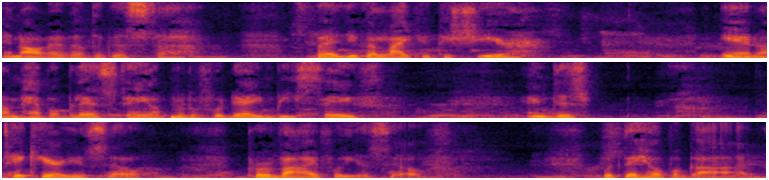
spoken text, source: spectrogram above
and all that other good stuff. But you can like, you can share. And um, have a blessed day, a beautiful day. Be safe. And just take care of yourself. Provide for yourself with the help of God.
